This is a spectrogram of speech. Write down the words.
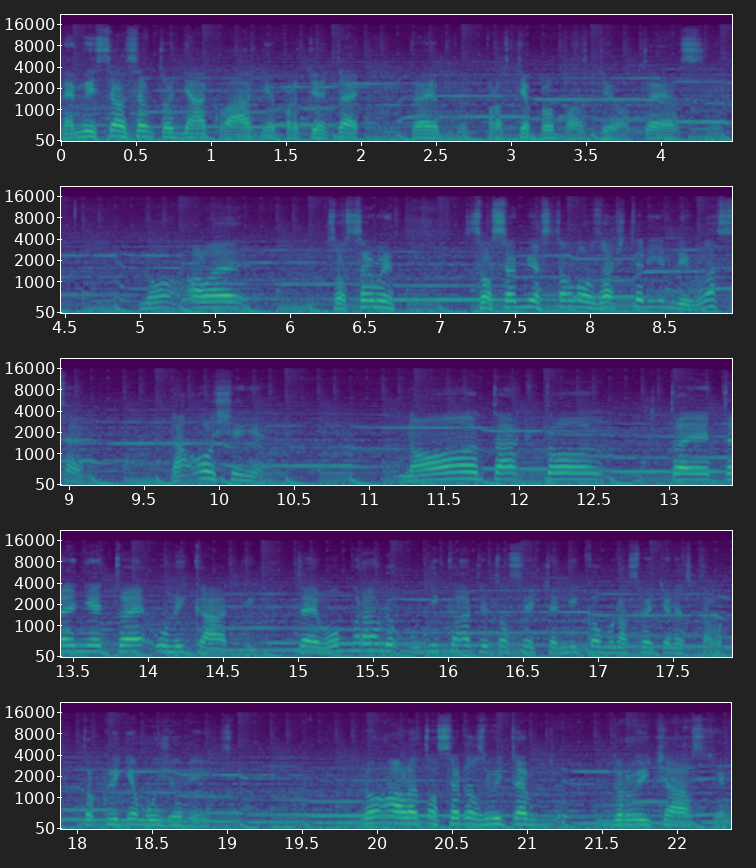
nemyslel jsem to nějak vážně, protože to je, to je prostě blbost, jo, to je jasně. No, ale co se mi, co se mě stalo za čtyři dny v lese, na Olšině, No, tak to, to, je, to, je, to je unikátní. To je opravdu unikátní, to se ještě nikomu na světě nestalo. To klidně můžu říct. No, ale to se dozvíte v druhé části.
